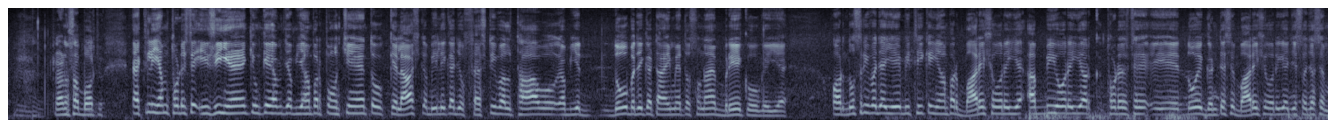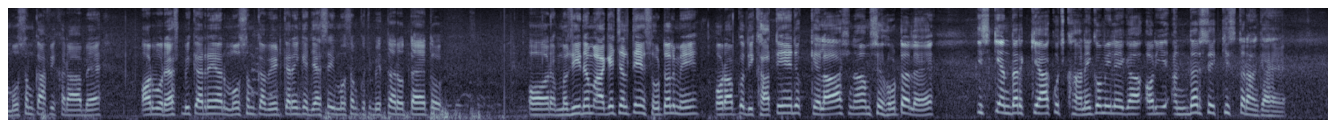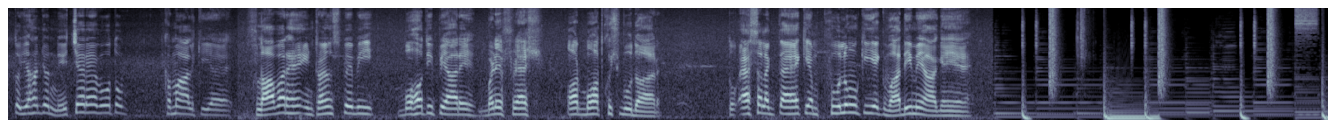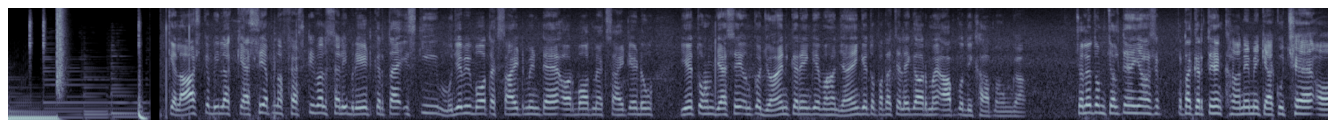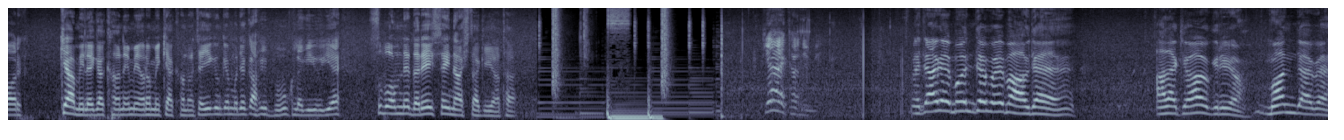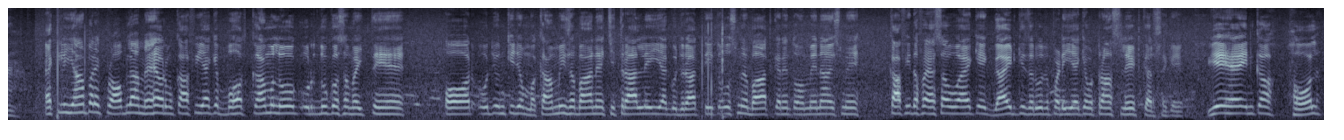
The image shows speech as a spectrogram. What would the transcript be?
राना साहब बहुत एक्चुअली हम थोड़े से इजी हैं, क्योंकि हम जब यहाँ पर पहुँचे हैं तो कैलाश कबीले का जो फेस्टिवल था, वो अब ये दो बजे का टाइम है तो सुना है ब्रेक हो गई है। और दूसरी वजह ये भी थी कि यहाँ पर बारिश हो रही है, अब भी हो रही है, और थोड़े से दो एक घंटे से बारिश हो रही है, जिस वजह से मौसम काफ़ी ख़राब है। और वो रेस्ट भी कर रहे हैं, और मौसम का वेट करें कि जैसे ही मौसम कुछ बेहतर होता है तो और मज़ीद हम आगे चलते हैं इस होटल में और आपको दिखाते हैं जो कैलाश नाम से होटल है। इसके अंदर क्या कुछ खाने को मिलेगा और ये अंदर से किस तरह का है? तो यहाँ जो नेचर है, वो तो कमाल किया है। फ्लावर हैं इंट्रेंस पे भी, बहुत ही प्यारे, बड़े फ्रेश और बहुत खुशबूदार। तो ऐसा लगता है कि हम फूलों की एक वादी में आ गए हैं। कैलाश कबीला कैसे अपना फेस्टिवल सेलिब्रेट करता है इसकी मुझे भी बहुत एक्साइटमेंट है और बहुत मैं एक्साइटेड हूँ। ये तो हम जैसे उनको ज्वाइन करेंगे वहाँ जाएँगे तो पता चलेगा और मैं आपको दिखा पाऊँगा। चलो तो हम चलते हैं यहाँ से पता करते हैं खाने में क्या कुछ है और क्या मिलेगा खाने में और हमें क्या खाना चाहिए क्योंकि मुझे काफ़ी भूख लगी हुई है। सुबह हमने दरेज से ही नाश्ता किया था। क्या है खाने में जाके मन कोई भाव जाए आला क्या हो मान जाएगा। एक्चुअली यहाँ पर एक प्रॉब्लम है और वो काफ़ी है कि बहुत कम लोग उर्दू को समझते हैं और वो जो उनकी जो मकामी ज़बान है, चित्राली या गुजराती तो उसमें बात करें तो हमें ना इसमें काफ़ी दफ़ा ऐसा हुआ है कि एक गाइड की ज़रूरत पड़ी है कि वो ट्रांसलेट कर सके। ये है इनका हॉल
